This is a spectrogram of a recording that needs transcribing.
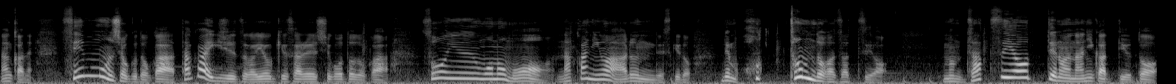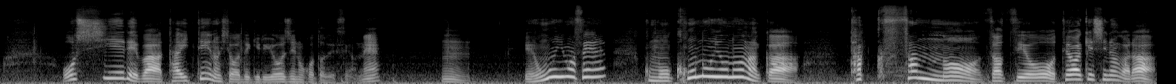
なんかね、専門職とか高い技術が要求される仕事とか、そういうものも中にはあるんですけど、でもほとんどが雑用。もう雑用ってのは何かっていうと、教えれば大抵の人ができる用事のことですよね。うん。え、思いません？もうこの世の中、たくさんの雑用を手分けしながら、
